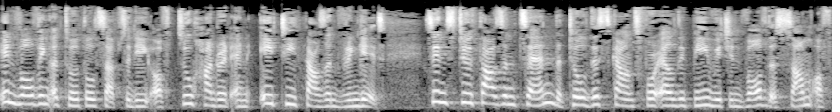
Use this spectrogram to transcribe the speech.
involving a total subsidy of 280,000 ringgit. Since 2010, the toll discounts for LDP, which involved a sum of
